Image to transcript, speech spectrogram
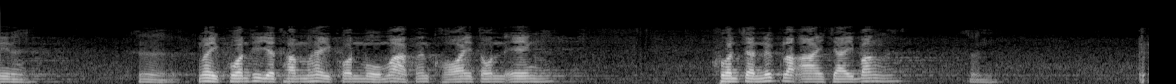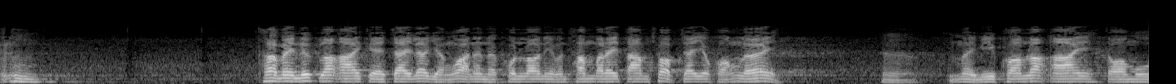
นี่นะไม่ควรที่จะทำให้คนหมู่มากนั้นคอยตนเองนะควรจะนึกละอายใจบ้างนะ ถ้าไม่นึกละอายแก่ใจแล้วอย่างว่านั่นนะคนเราเนี่ยมันทำอะไรตามชอบใจเจ้าของเลยไม่มีความละอายต่อหมู่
